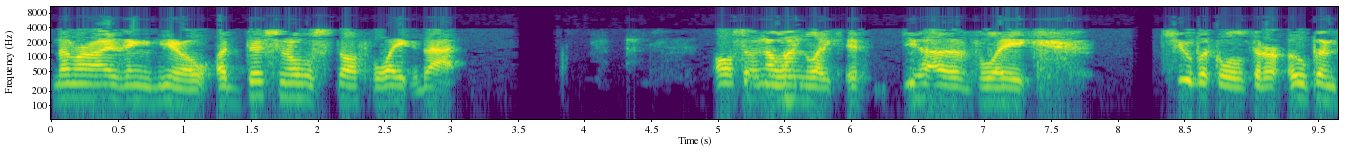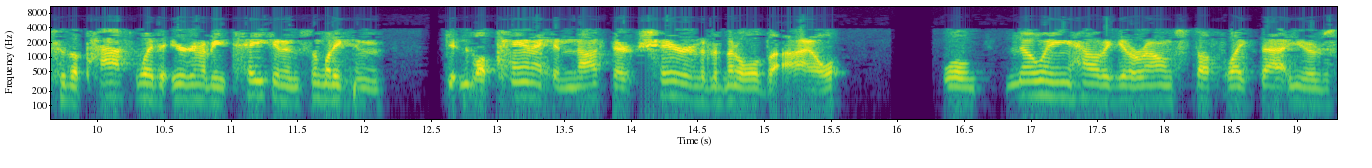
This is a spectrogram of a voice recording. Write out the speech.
memorizing, you know, additional stuff like that. Also knowing like if you have like cubicles that are open to the pathway that you're going to be taking and somebody can get into a panic and knock their chair into the middle of the aisle. Well, knowing how to get around stuff like that, you know, just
